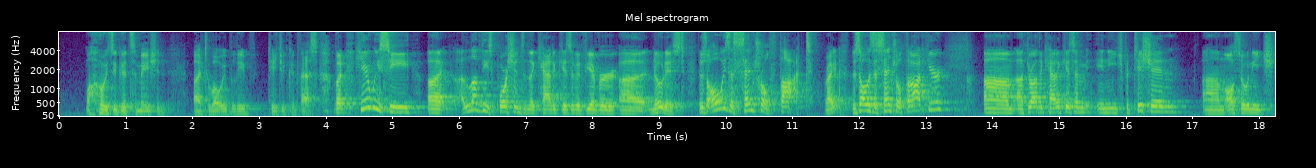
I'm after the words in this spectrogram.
always a good summation uh, to what we believe teach and confess. But here we see, uh, I love these portions in the catechism, if you ever uh, noticed, there's always a central thought, right? There's always a central thought here um, uh, throughout the catechism in each petition, um, also in each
